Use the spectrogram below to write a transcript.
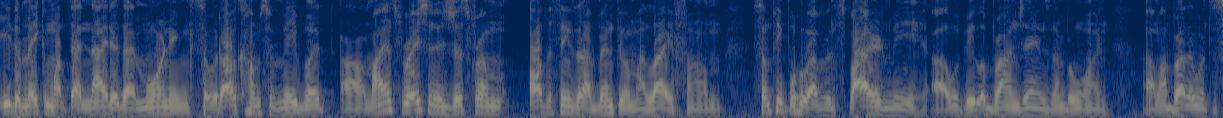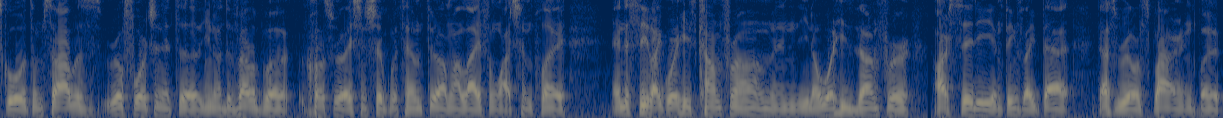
either make them up that night or that morning, so it all comes from me. But uh, my inspiration is just from all the things that I've been through in my life. Um, some people who have inspired me uh, would be LeBron James, number one. Uh, my brother went to school with him, so I was real fortunate to you know develop a close relationship with him throughout my life and watch him play, and to see like where he's come from and you know what he's done for our city and things like that. That's real inspiring. But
